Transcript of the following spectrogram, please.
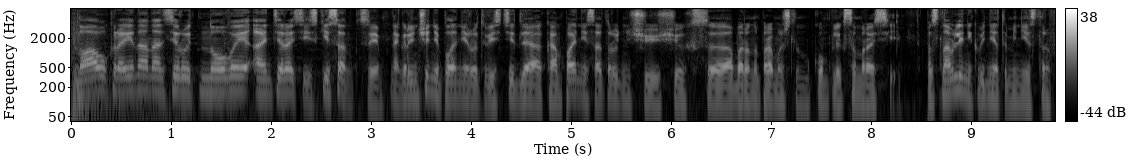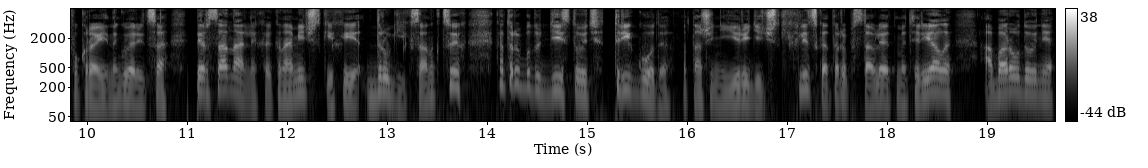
Ну а Украина анонсирует новые антироссийские санкции. Ограничения планируют ввести для компаний, сотрудничающих с оборонно-промышленным комплексом России. В постановлении Кабинета министров Украины говорится о персональных, экономических и других санкциях, которые будут действовать три года в отношении юридических лиц, которые поставляют материалы, оборудование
